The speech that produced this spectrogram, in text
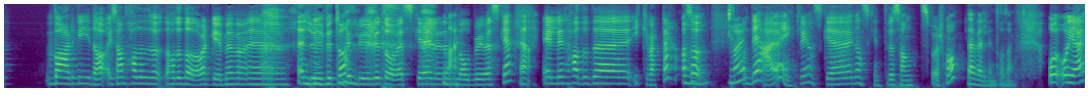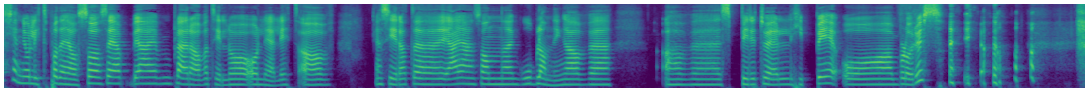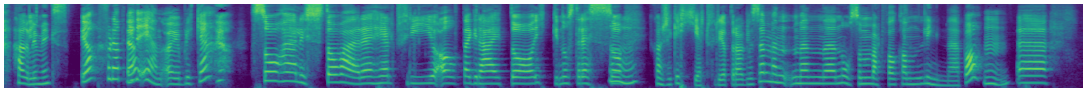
hva er det vi da? Hadde, hadde det da vært gøy med eh, En Louis Vuitton-veske eller en Mulberry-veske? Ja. Eller hadde det ikke vært det? Altså, mm og Det er jo egentlig ganske, ganske interessant spørsmål. det er veldig interessant. Og, og jeg kjenner jo litt på det også, så jeg, jeg pleier av og til å, å le litt av Jeg sier at eh, jeg er en sånn god blanding av, eh, av eh, spirituell hippie og blåruss. Herlig miks. Ja, for Ja. i det ene øyeblikket så har jeg lyst til å være helt fri, og alt er greit, og ikke noe stress, og Mhm. kanskje ikke helt fri oppdragelse, men, men eh, noe som i hvert fall kan ligne på. Mm. Eh,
